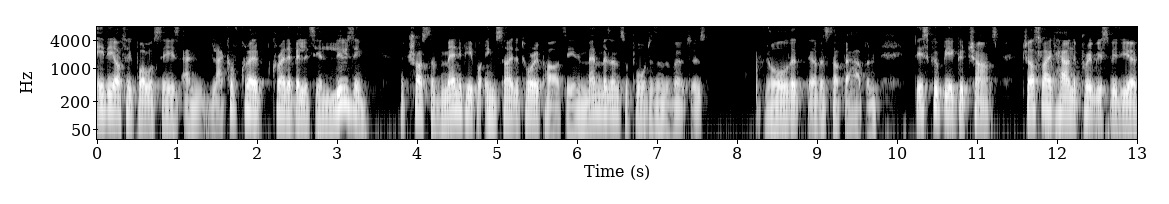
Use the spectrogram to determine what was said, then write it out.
idiotic policies and lack of credibility and losing the trust of many people inside the Tory party, the members and supporters and the voters, and all the, the other stuff that happened. This could be a good chance. Just like how in the previous video,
